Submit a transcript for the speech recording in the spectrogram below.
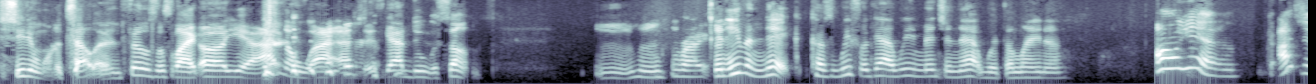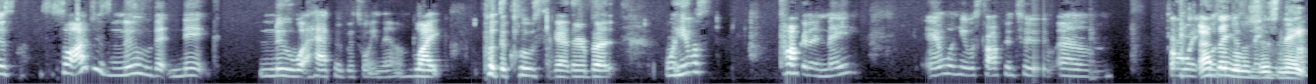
she didn't want to tell her, and Phyllis was like, uh, yeah, I know why. it's got to do with something. Hmm Right. And even Nick, because we forgot we mentioned that with Elena. Oh yeah. I just so I just knew that Nick knew what happened between them. Like put the clues together. But when he was talking to Nate and when he was talking to um or wait, I think it was Nate just Nate.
